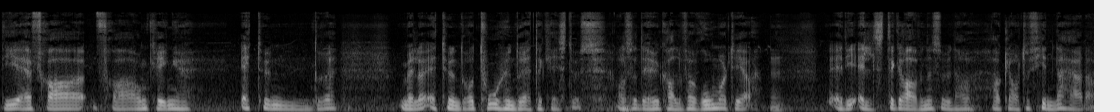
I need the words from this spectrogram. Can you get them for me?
de er fra, fra omkring 100, mellom 100 og 200 etter Kristus. Altså det vi kaller for romertida. Mm. er de eldste gravene som en har, har klart å finne her. da.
